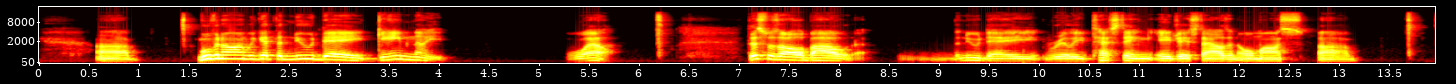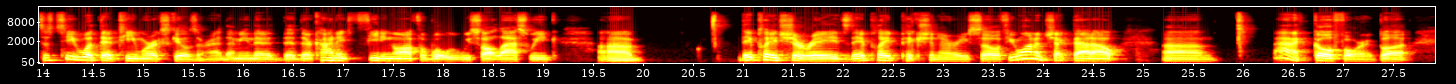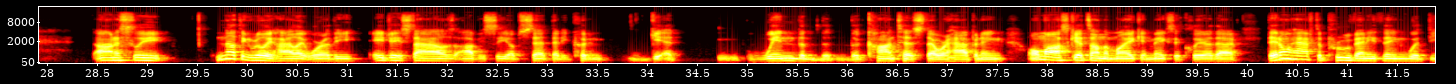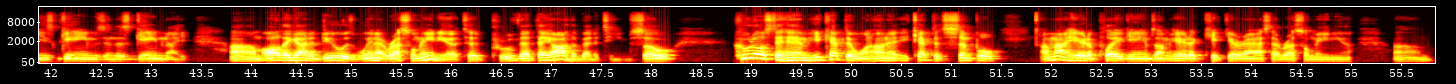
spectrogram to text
Uh, moving on, we get the new day game night. Well, this was all about the new day really testing AJ Styles and Omos. Uh, to see what their teamwork skills are at. I mean, they're they're, they're kind of feeding off of what we saw last week. Uh, they played charades, they played Pictionary. So if you want to check that out, um, ah, go for it. But honestly, nothing really highlight worthy. AJ Styles obviously upset that he couldn't get win the, the, the contests that were happening. Omos gets on the mic and makes it clear that they don't have to prove anything with these games in this game night. Um, all they got to do is win at WrestleMania to prove that they are the better team. So kudos to him. He kept it 100. He kept it simple. I'm not here to play games. I'm here to kick your ass at WrestleMania. Um,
